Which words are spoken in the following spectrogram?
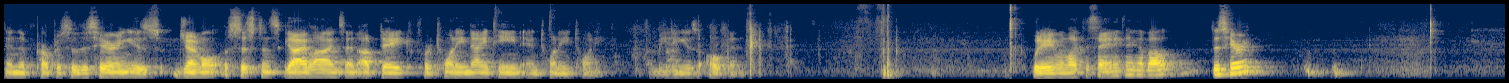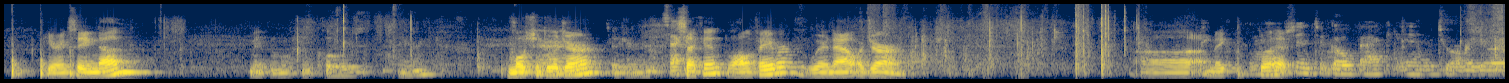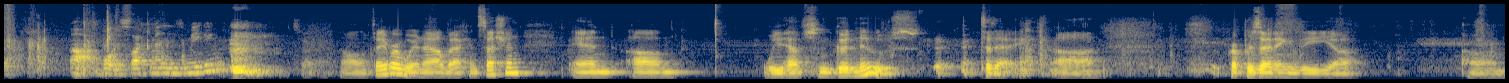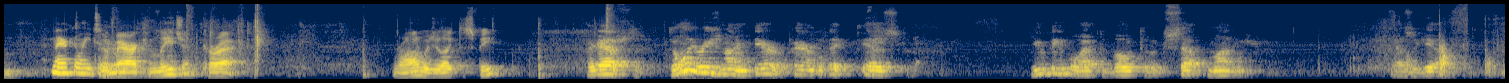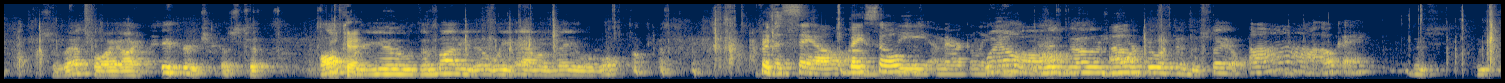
And the purpose of this hearing is general assistance guidelines and update for twenty nineteen and twenty twenty. The meeting is open. Would anyone like to say anything about this hearing? Hearing seeing none, Make a motion to close hearing. motion to adjourn? Adjourn. Second, all in favor? We're now adjourned. Make, A go ahead. Motion to go back into our regular, uh, Board of Selectmen's meeting. All in favor? We're now back in session and, um, we have some good news today. Uh, Representing the, uh, American Legion. American Legion, correct. Ron, would you like to speak? I guess the only reason I'm here apparently is you people have to vote to accept money as a gift. So that's why I'm here, just to offer Okay. you the money that we have available. For the sale They of sold- the American Legion Well, Hall. there's- now there's more Oh. to it than the sale. Ah, okay. There's, there's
